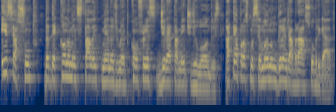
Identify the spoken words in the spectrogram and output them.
esse assunto da The Economist Talent Management Conference diretamente de Londres. Até a próxima semana, um grande abraço, obrigado.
